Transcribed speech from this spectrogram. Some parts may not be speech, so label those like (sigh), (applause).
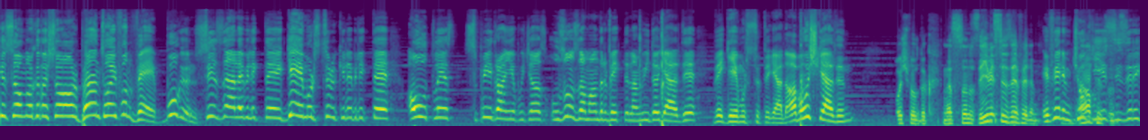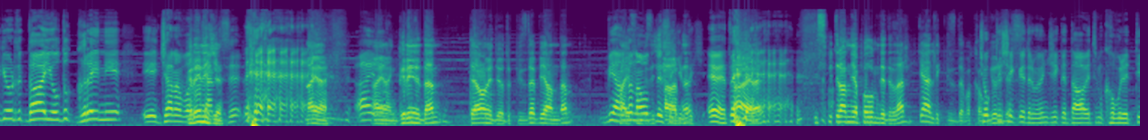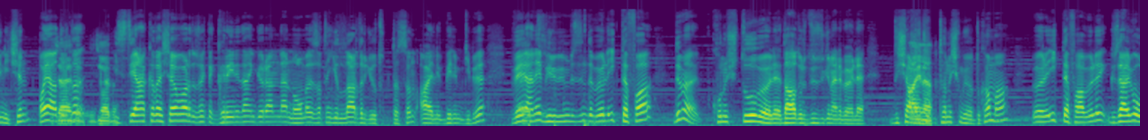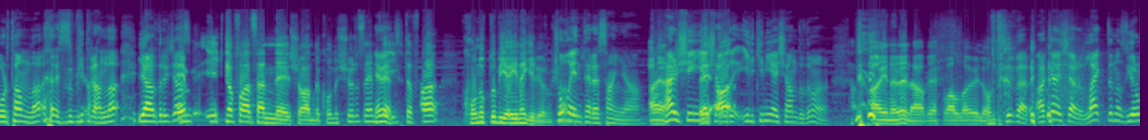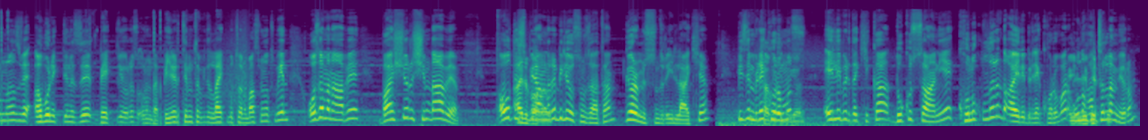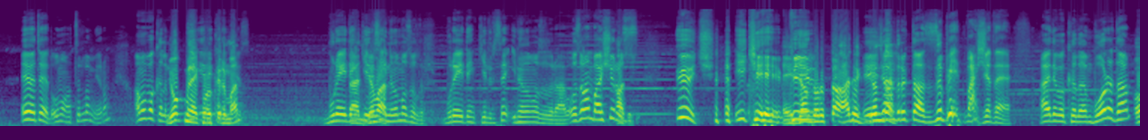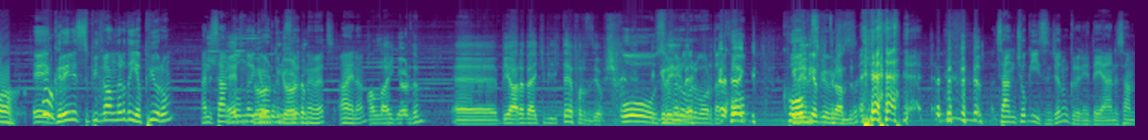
Herkese selam arkadaşlar ben Tayfun ve bugün sizlerle birlikte Gamers Türk ile birlikte Outlast Speedrun yapacağız. Uzun zamandır beklenen video geldi ve Gamers Türk de geldi. Abi hoş geldin. Hoş bulduk. Nasılsınız? İyi misiniz efendim? Efendim çok iyi sizleri gördük daha iyi olduk. Granny e, canavarı Grannyci. kendisi. (laughs) Aynen. Aynen. Aynen. Green'den devam ediyorduk biz de bir yandan. Bir yandan Tayfun bizi çağırdı. girdik. Evet. Aynen. (laughs) Bir speedrun yapalım dediler. Geldik biz de bakalım çok göreceğiz. teşekkür ederim öncelikle davetimi kabul ettiğin için. Bayağıdır Rica da ederim, rica ederim. İsteyen arkadaşlar vardı özellikle Granny'den görenler normalde zaten yıllardır YouTube'dasın aynı benim gibi ve Evet. yani birbirimizin de böyle ilk defa değil mi konuştuğu böyle daha doğrusu düzgün hani böyle dışarıda Aynen. çok tanışmıyorduk ama böyle ilk defa böyle güzel bir ortamla (laughs) speedrun'la yardıracağız. Hem ilk defa seninle şu anda konuşuyoruz hem Evet. de ilk defa konuklu bir yayına geliyorum şu çok anda. enteresan ya. Aynen. Her şeyin Ve yaşandı, a- ilkini yaşandı değil mi? (laughs) Aynen öyle abi. Vallahi öyle oldu. Süper. (laughs) Arkadaşlar like'larınız, yorumlarınız ve aboneliklerinizi bekliyoruz. Onu da belirteyim tabii ki de like butonuna basmayı unutmayın. O zaman abi başlıyoruz şimdi abi. Outlast Hadi planları bakalım. biliyorsun zaten. Görmüşsündür illaki. Bizim ki de rekorumuz gördüm. 51 dakika 9 saniye. Konukluların da ayrı bir rekoru var. 51 Onu hatırlamıyorum. Evet evet onu hatırlamıyorum. Ama bakalım. Yok mu bir rekor kırman? gideceğiz. Buraya denk Bence gelirse var. inanılmaz olur. Buraya denk gelirse inanılmaz olur abi. O zaman başlıyoruz. 3, 2, 1. Heyecan dorukta hadi Heyecan gönder. durukta speed başladı. Haydi bakalım. Bu arada Oh. e, Granny speedrunları da yapıyorum. Hani sen de Evet, onları gördüm, gördüğünü gördüm. söyledin evet. Aynen. Vallahi gördüm. Ee, bir ara belki birlikte yaparız diyormuş. Oo (laughs) süper olur bu arada. (laughs) Koop koop yapıyormuşuz. (laughs) sen çok iyisin canım Granny'de yani sen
